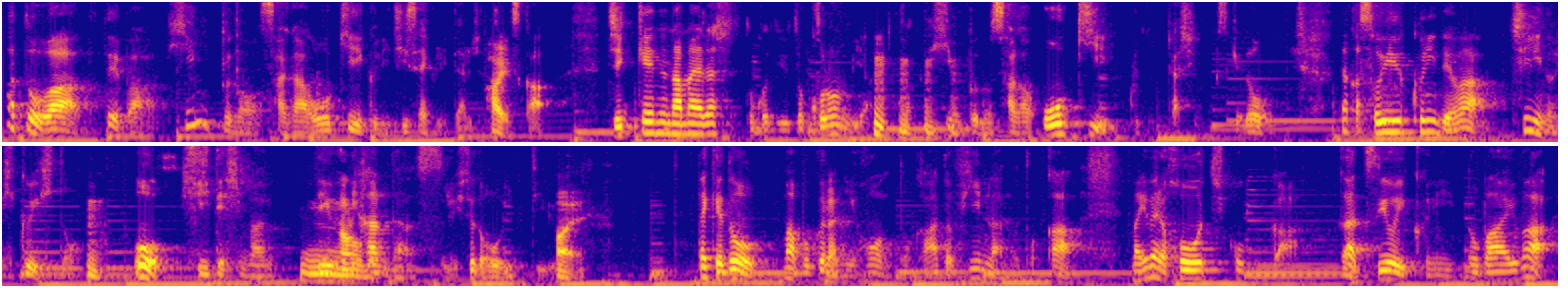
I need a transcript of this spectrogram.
あとは例えば貧富の差が大きい国小さい国ってあるじゃないですか、実験で名前出したところで言うとコロンビア。貧富の差が大きい国らしいんですけどなんかそういう国では地位の低い人を引いてしまうっていうふうに判断する人が多いっていう、はい。だけど、まあ、僕ら日本とかあとフィンランドとか、まあ、いわゆる法治国家が強い国の場合は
